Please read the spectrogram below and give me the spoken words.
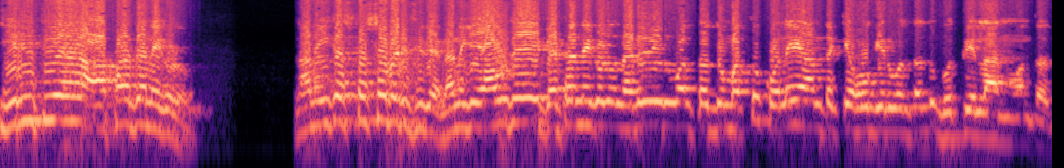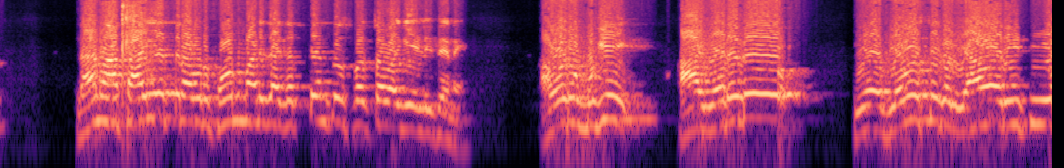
ಈ ರೀತಿಯ ಆಪಾದನೆಗಳು ನಾನು ಈಗ ಸ್ಪಷ್ಟಪಡಿಸಿದೆ. ನನಗೆ ಯಾವುದೇ ಘಟನೆಗಳು ನಡೆದಿರುವಂತದ್ದು ಮತ್ತು ಕೊನೆಯ ಹಂತಕ್ಕೆ ಹೋಗಿರುವಂತದ್ದು ಗೊತ್ತಿಲ್ಲ ಅನ್ನುವಂಥದ್ದು. ನಾನು ಆ ತಾಯಿ ಹತ್ರ ಅವರು ಫೋನ್ ಮಾಡಿದಾಗ ಅತ್ಯಂತ ಸ್ಪಷ್ಟವಾಗಿ ಹೇಳಿದ್ದೇನೆ. ಅವರು ಮುಗಿ ಆ ಎರಡು ವ್ಯವಸ್ಥೆಗಳು ಯಾವ ರೀತಿಯ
